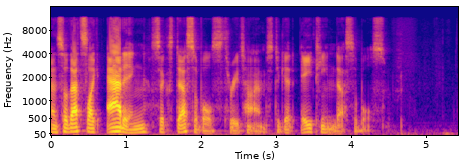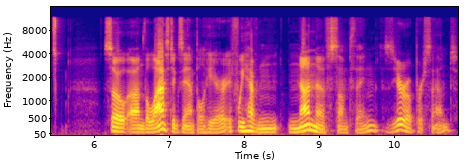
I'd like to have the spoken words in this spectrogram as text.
And so that's like adding 6 decibels three times to get 18 decibels. So um, the last example here, if we have none of something, 0%,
